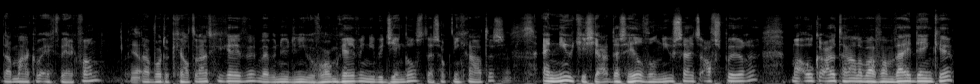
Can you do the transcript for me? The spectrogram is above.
daar maken we echt werk van. Ja. Daar wordt ook geld aan uitgegeven. We hebben nu de nieuwe vormgeving, nieuwe jingles. Dat is ook niet gratis. En nieuwtjes, ja, dat is heel veel nieuwsites afspeuren. Maar ook eruit halen waarvan wij denken...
